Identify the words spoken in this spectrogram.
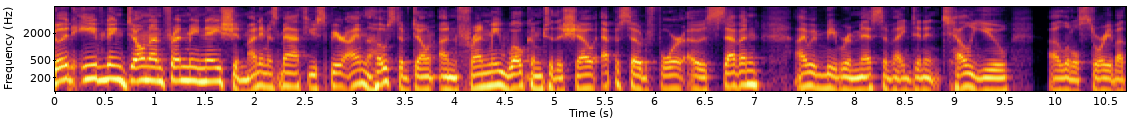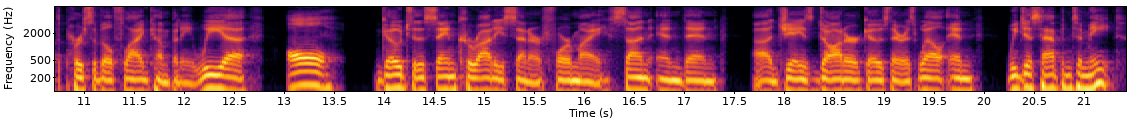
Good evening, Don't Unfriend Me Nation. My name is Matthew Spear. I am the host of Don't Unfriend Me. Welcome to the show, episode 407. I would be remiss if I didn't tell you a little story about the Purcellville Flag Company. We uh, all go to the same karate center for my son, and then uh, Jay's daughter goes there as well. And we just happened to meet.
